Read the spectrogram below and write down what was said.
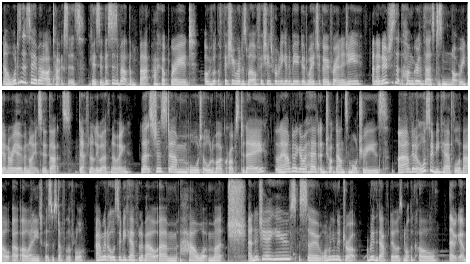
Now, what does it say about our taxes? Okay, so this is about the backpack upgrade. Oh, we've got the fishing rod as well. Fishing is probably going to be a good way to go for energy. And I noticed that the hunger and thirst does not regenerate overnight, so that's definitely worth knowing. Let's just um, water all of our crops today. Then I am going to go ahead and chop down some more trees. I am going to also be careful about, oh, oh, I need to put some stuff on the floor. I'm going to also be careful about um, how much energy I use. So what am I going to drop? Probably the daffodils, not the coal. There we go.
